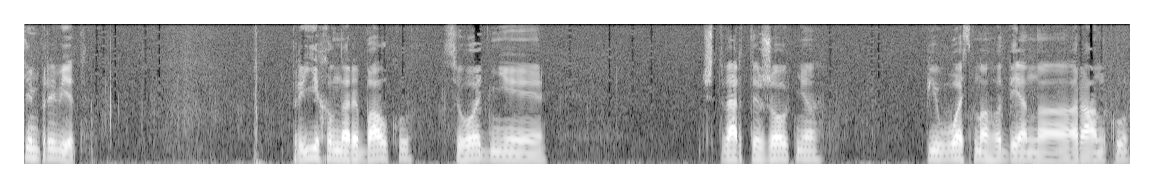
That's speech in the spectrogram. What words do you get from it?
Всім привіт! Приїхав на рибалку. Сьогодні 4 жовтня, пів восьма година ранку.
